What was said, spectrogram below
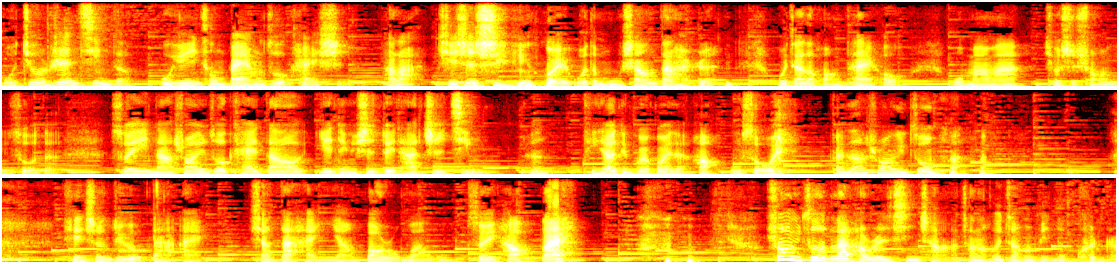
我就任性的不愿意从白羊座开始。好啦，其实是因为我的母上大人，我家的皇太后，我妈妈就是双鱼座的，所以拿双鱼座开刀也等于是对她致敬。嗯。听起来有点怪怪的，好，无所谓，反正双鱼座嘛，天生就有大爱，像大海一样包容万物，所以好来，双鱼座的烂好人心肠啊，常常会造成别人的困扰，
